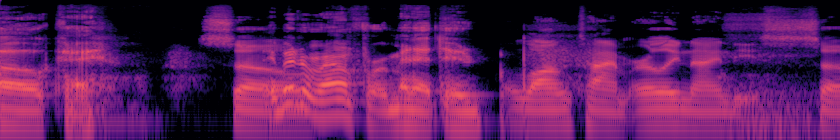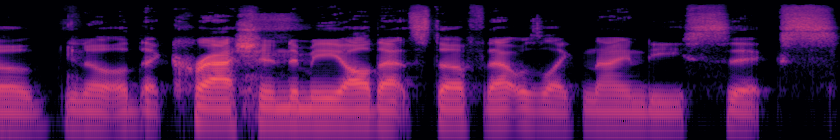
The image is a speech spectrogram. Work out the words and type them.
Oh, okay. So They've been around for a minute, dude. a long time, early '90s. So you know that crash into me, all that stuff. That was like '96.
